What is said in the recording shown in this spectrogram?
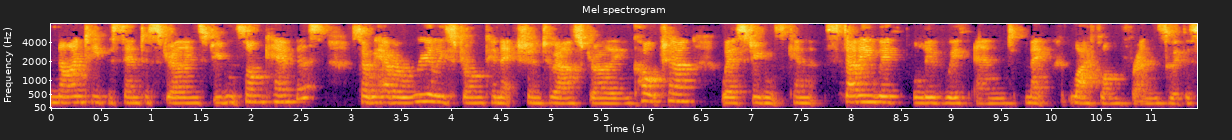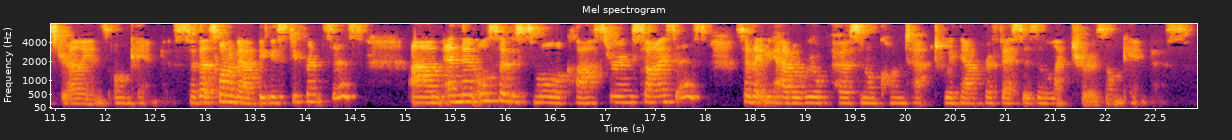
90% Australian students on campus. So we have a really strong connection to our Australian culture where students can study with, live with and make lifelong friends with Australians on campus. So that's one of our biggest differences. Um, and then also the smaller classroom sizes so that you have a real personal contact with our professors and lecturers on campus.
